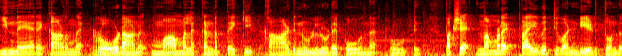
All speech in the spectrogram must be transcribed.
ഈ നേരെ കാണുന്ന റോഡാണ് മാമലക്കണ്ടത്തേക്ക് കാടിനുള്ളിലൂടെ പോകുന്ന റൂട്ട്. പക്ഷേ നമ്മുടെ പ്രൈവറ്റ് വണ്ടി എടുത്തുകൊണ്ട്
